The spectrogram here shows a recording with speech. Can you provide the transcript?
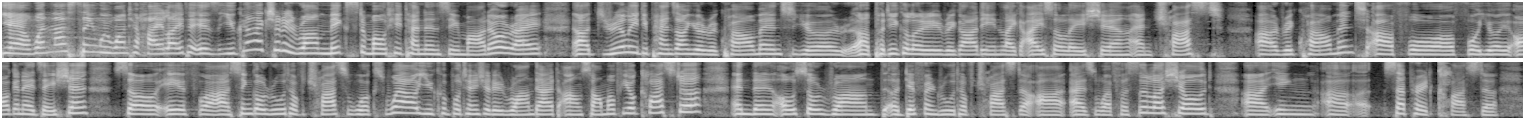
Yeah, one last thing we want to highlight is you can actually run mixed multi-tenancy model, right? Uh, it really depends on your requirements, your uh, particularly regarding like isolation and trust uh, requirement uh, for, for your organization. So if a single root of trust works well, you could potentially run that on some of your cluster and then also run a different root of trust uh, as what Faseela showed uh, in a separate cluster.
